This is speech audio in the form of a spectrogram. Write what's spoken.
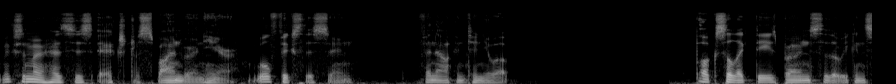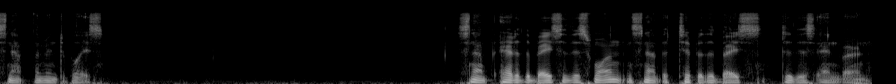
Mixamo has this extra spine bone here. We'll fix this soon. For now, continue up. Box select these bones so that we can snap them into place. Snap the head of the base of this one and snap the tip of the base to this end bone.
